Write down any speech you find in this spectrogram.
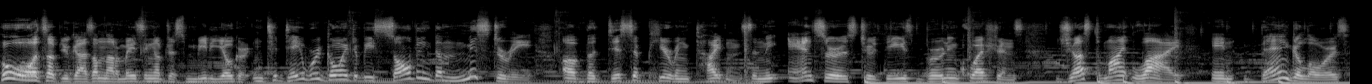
What's up you guys, I'm not amazing, I'm just mediocre, and today we're going to be solving the mystery of the disappearing titans, and the answers to these burning questions just might lie in Bangalore's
